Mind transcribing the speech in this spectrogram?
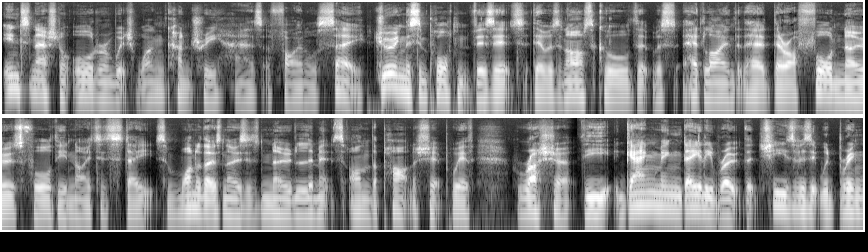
international order in which one country has a final say. During this important visit, there was an article that was headlined that there, there are four no's for the United States, and one of those no's is no limits on the partnership with Russia. The Guangming Daily wrote that Xi's visit would bring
